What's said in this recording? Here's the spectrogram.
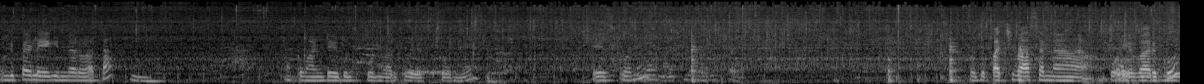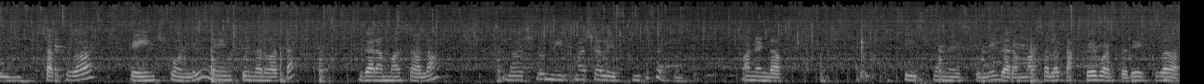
ఉల్లిపాయలు వేగిన తర్వాత ఒక వన్ టేబుల్ స్పూన్ వరకు వేసుకోండి. వేసుకొని కొంచెం పచ్చి వాసన పోయే వరకు చక్కగా వేయించుకోండి. వేయించుకున్న తర్వాత గరం మసాలా. లాస్ట్లో మీట్ మసాలా వేసుకుంటే సరిపోద్ది వన్ అండ్ హాఫ్ టీ స్పూన్ వేసుకుంది గరం మసాలా తక్కువే పడుతుంది. ఎక్కువ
